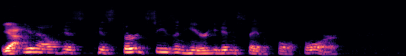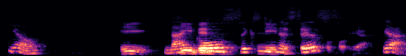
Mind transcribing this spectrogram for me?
Yeah, you know, his his third season here, he didn't stay the full four. You know, he Nine he goals, 16 need to stay with assists. Yeah, yeah,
